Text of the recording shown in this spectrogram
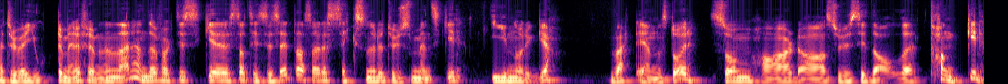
Jeg tror vi har gjort det mer fremmed enn det er. Det er faktisk eh, Statistisk sett da, så er det 600 000 mennesker i Norge hvert eneste år som har da suicidale tanker.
